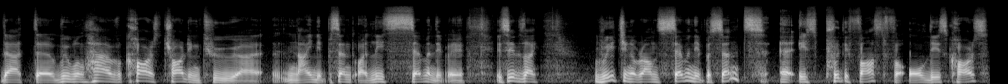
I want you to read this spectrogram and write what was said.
that uh, we will have cars charging to 90% uh, or at least 70. It seems like reaching around 70% uh, is pretty fast for all these cars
